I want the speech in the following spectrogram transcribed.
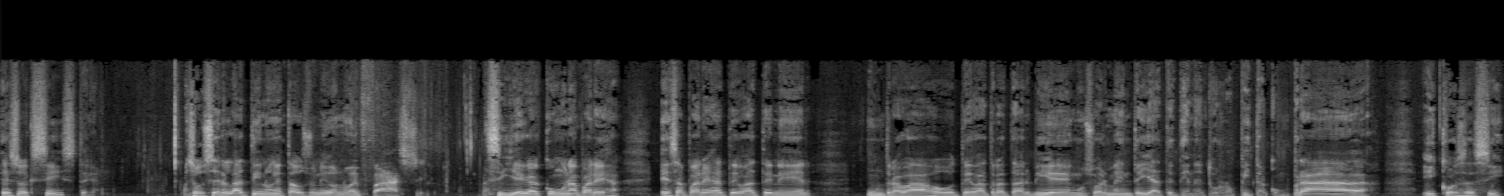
Eso existe. Ser latino en Estados Unidos no es fácil. Si llegas con una pareja, esa pareja te va a tener un trabajo, te va a tratar bien, usualmente ya te tiene tu ropita comprada y cosas así.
